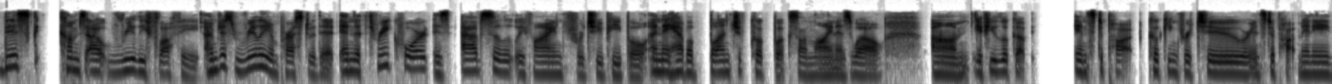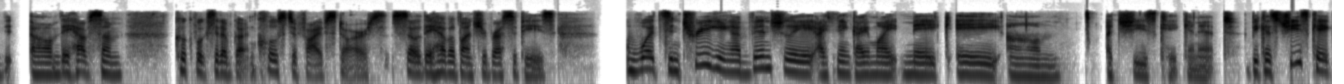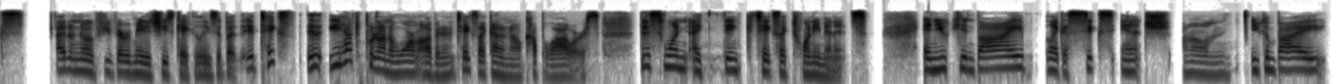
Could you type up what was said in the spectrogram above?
This comes out really fluffy. I'm just really impressed with it. And the three quart is absolutely fine for two people. And they have a bunch of cookbooks online as well. Um, if you look up Instapot Cooking for Two or Instapot Mini, um, they have some cookbooks that have gotten close to five stars. So they have a bunch of recipes. What's intriguing, eventually, I think I might make a um, a cheesecake in it because cheesecakes I don't know if you've ever made a cheesecake, Eliza, but it takes it, you have to put it on a warm oven, and it takes like I don't know a couple hours. This one I think takes like 20 minutes, and you can buy like a six inch. Um, you can buy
